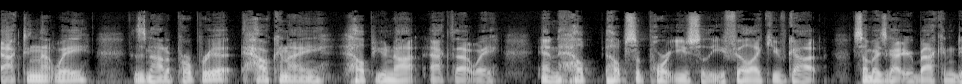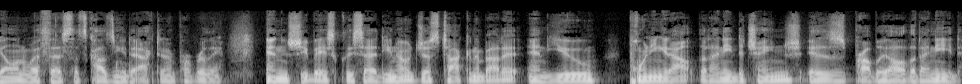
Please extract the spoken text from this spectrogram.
acting that way is not appropriate. How can I help you not act that way and help help support you so that you feel like you've got somebody's got your back and dealing with this that's causing you to act inappropriately. And she basically said, you know, just talking about it and you pointing it out that I need to change is probably all that I need.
